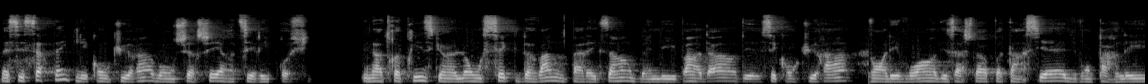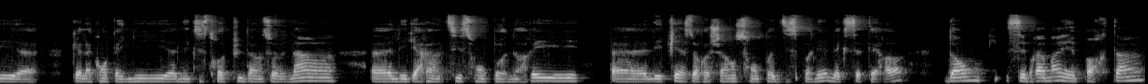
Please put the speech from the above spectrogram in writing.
ben, c'est certain que les concurrents vont chercher à en tirer profit. Une entreprise qui a un long cycle de vente, par exemple, ben, les vendeurs de ses concurrents vont aller voir des acheteurs potentiels, ils vont parler euh, que la compagnie n'existera plus dans un an, euh, les garanties seront pas honorées, euh, les pièces de rechange seront pas disponibles, etc. Donc, c'est vraiment important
